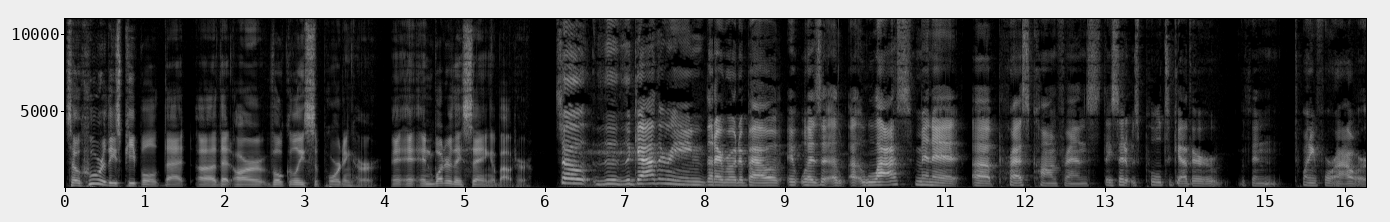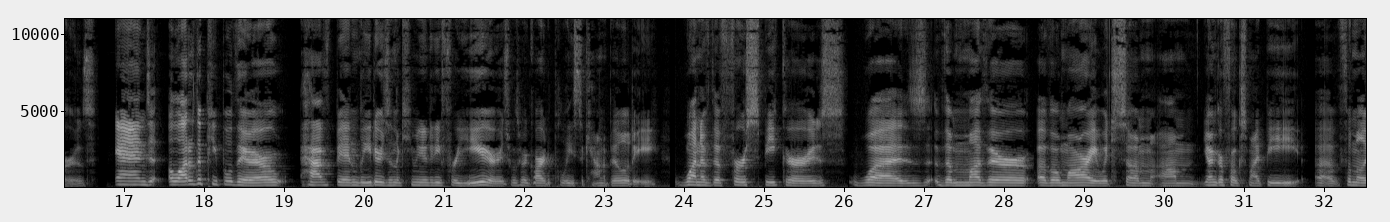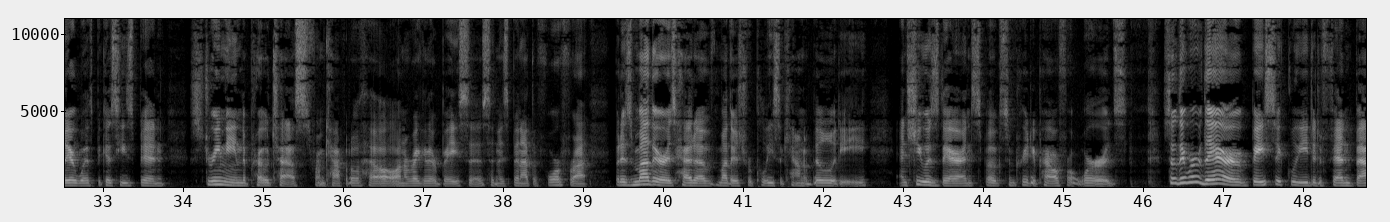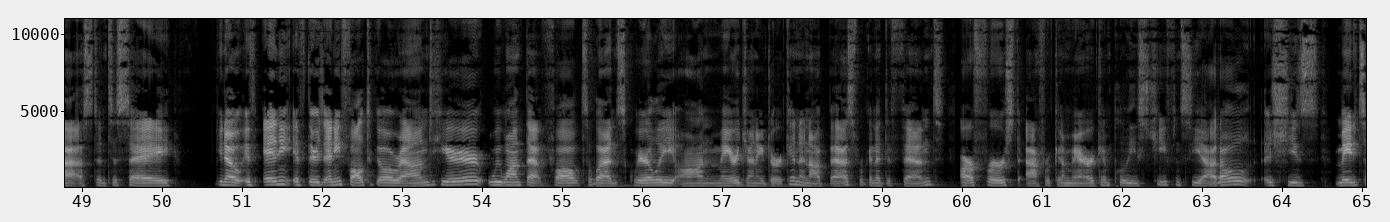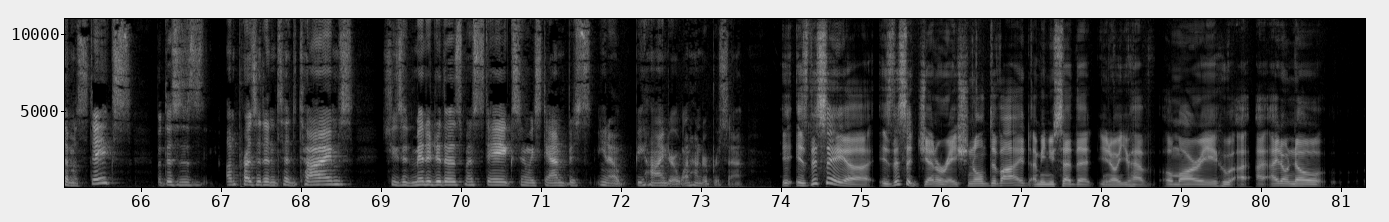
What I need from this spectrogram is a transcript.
So, who are these people that uh, that are vocally supporting her, and, and what are they saying about her? So the the gathering that I wrote about, it was a, a last minute uh, press conference. They said it was pulled together within 24 hours. And a lot of the people there have been leaders in the community for years with regard to police accountability. One of the first speakers was the mother of Omari, which some um, younger folks might be uh, familiar with because he's been streaming the protests from Capitol Hill on a regular basis and has been at the forefront. But his mother is head of Mothers for Police Accountability, and she was there and spoke some pretty powerful words so they were there basically to defend Best and to say, you know, if any if there's any fault to go around here, we want that fault to land squarely on Mayor Jenny Durkan and not Best. We're going to defend our first African American police chief in Seattle. She's made some mistakes, but this is unprecedented times. She's admitted to those mistakes, and we stand, you know, behind her 100%. Is this a uh, is this a generational divide? I mean, you said that you know you have Omari, who I, I don't know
